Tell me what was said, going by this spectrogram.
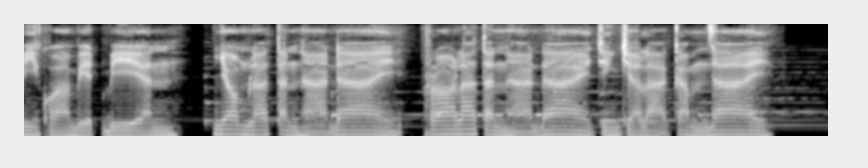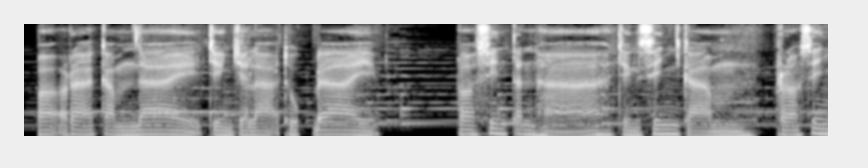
มีความเบียดเบียน ย่อมละตัณหาได้ เพราะละตัณหาได้จึงจะละกรรมได้ เพราะละกรรมได้จึงจะละทุกข์ได้ เพราะสิ้นตัณหาจึงสิ้นกรรม เพราะสิ้น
